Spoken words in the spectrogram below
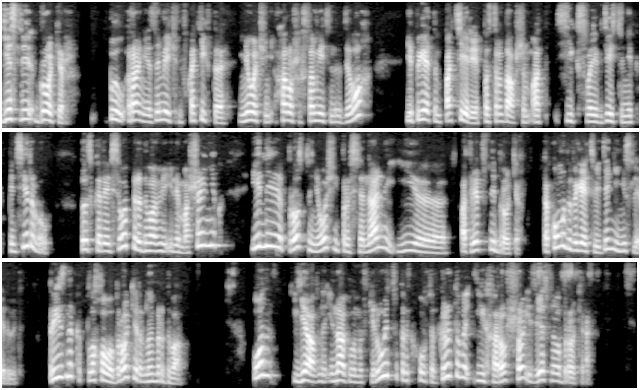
Если брокер был ранее замечен в каких-то не очень хороших сомнительных делах, и при этом потери пострадавшим от сих своих действий не компенсировал, то, скорее всего, перед вами или мошенник, или просто не очень профессиональный и э, ответственный брокер. Такому доверять свои не следует. Признак плохого брокера номер два. Он явно и нагло маскируется под какого-то открытого и хорошо известного брокера.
